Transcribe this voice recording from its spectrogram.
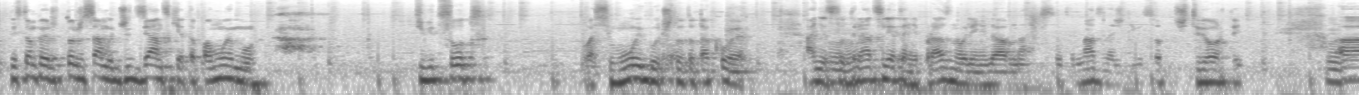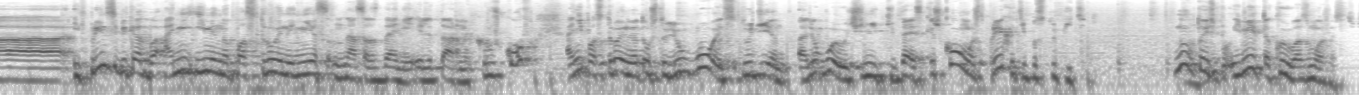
То есть, там, например, тот же самый Джидзянский, это, по-моему, 908 год, что-то такое. Они 113 лет они праздновали недавно. 113, значит, 904. А, и в принципе, как бы они именно построены не на создании элитарных кружков, они построены на том, что любой студент, а любой ученик китайской школы может приехать и поступить. Ну, то есть имеет такую возможность.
